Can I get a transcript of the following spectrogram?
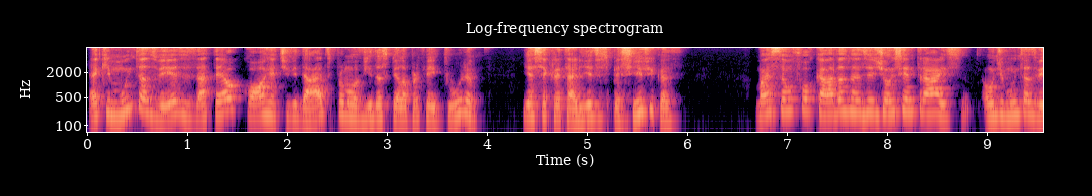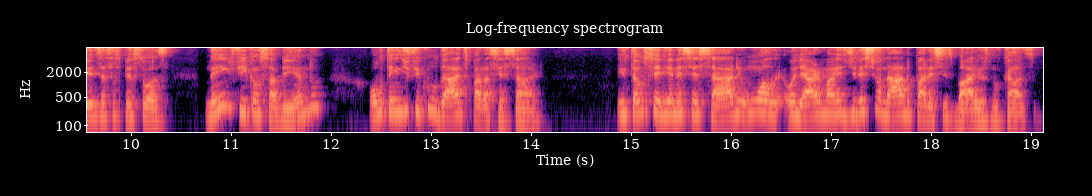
é que muitas vezes até ocorrem atividades promovidas pela prefeitura e as secretarias específicas mas são focadas nas regiões centrais, onde muitas vezes essas pessoas nem ficam sabendo ou têm dificuldades para acessar. Então seria necessário um olhar mais direcionado para esses bairros, no caso.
